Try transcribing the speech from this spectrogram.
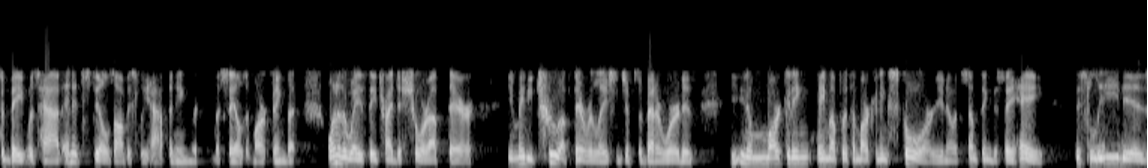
debate was had, and it still is obviously happening with, with sales and marketing. But one of the ways they tried to shore up their, you know, maybe true up their relationships, a better word is, you know, marketing came up with a marketing score. You know, it's something to say, hey, this lead is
